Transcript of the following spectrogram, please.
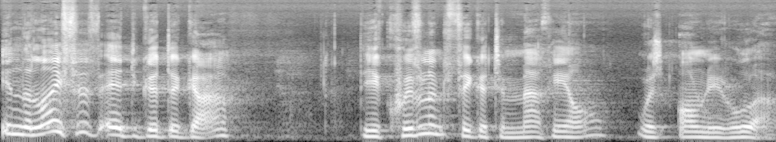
In the life of Edgar Degas, the equivalent figure to Marion was Henri Rouart,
